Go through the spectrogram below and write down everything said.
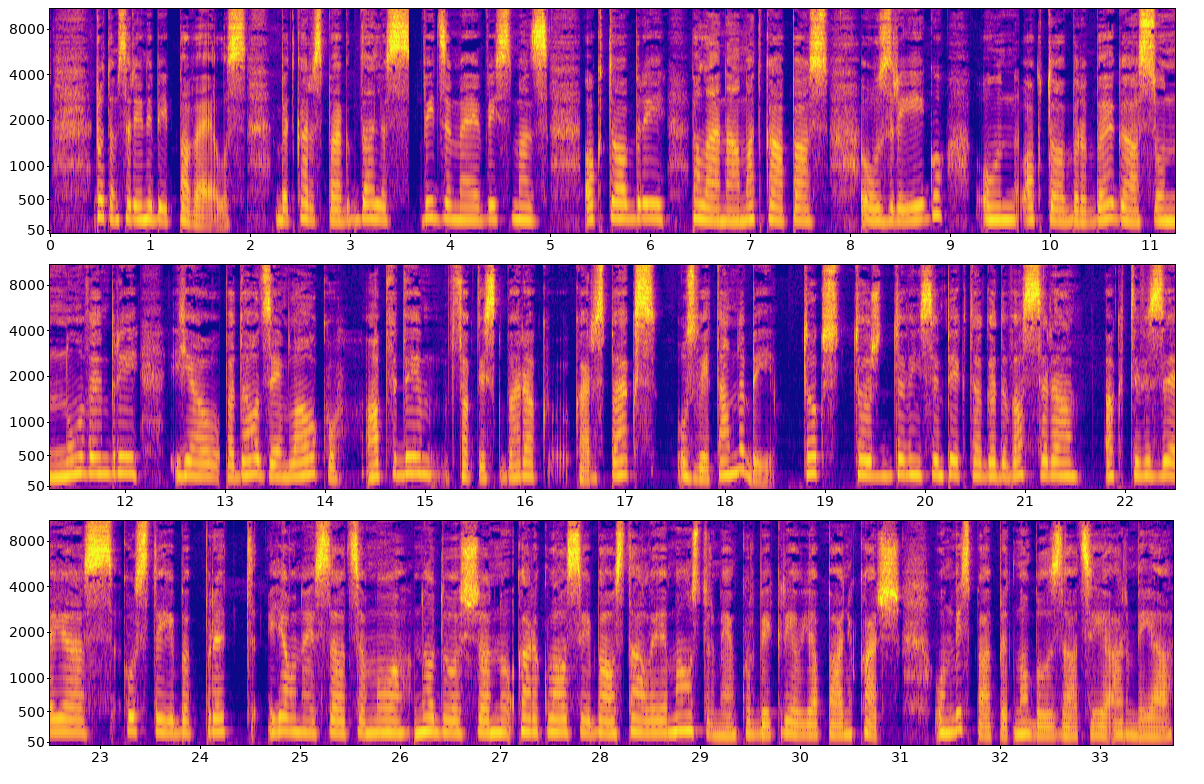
Protams, arī nebija pavēles, bet karaspēka daļas vidzemē vismaz oktobrī palēnām atkāpās uz Rīgu, un oktobra beigās un novembrī jau pa daudziem lauku apvidiem faktiski vairāk karaspēks uz vietām nebija. 1905. gada vasarā aktivizējās kustība pret jauniesācamo nodošanu kara klausībā uz tālajiem austrumiem, kur bija Krievu Japāņu karš, un vispār pret mobilizāciju armijā.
